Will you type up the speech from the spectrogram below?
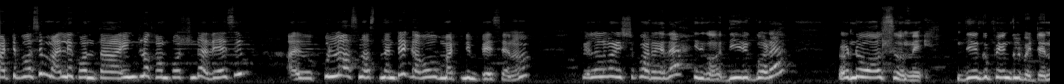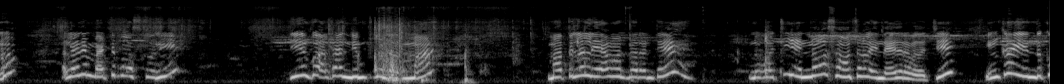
మట్టి పోసి మళ్ళీ కొంత ఇంట్లో కంపోస్ట్ ఉంటే అది వేసి అది పుల్లు వాసన వస్తుందంటే గబగబు మట్టి నింపేశాను. పిల్లలు కూడా ఇష్టపడరు కదా. ఇదిగో దీనికి కూడా రెండు హోల్స్ ఉన్నాయి. దీనికి పెంకులు పెట్టాను. అలానే మట్టి పోసుకొని దీనికి అలా నింపుకుంటారమ్మా. మా పిల్లలు ఏమంటున్నారంటే నువ్వు వచ్చి ఎన్నో సంవత్సరాలు అయింది హైదరాబాద్ వచ్చి. ఇంకా ఎందుకు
